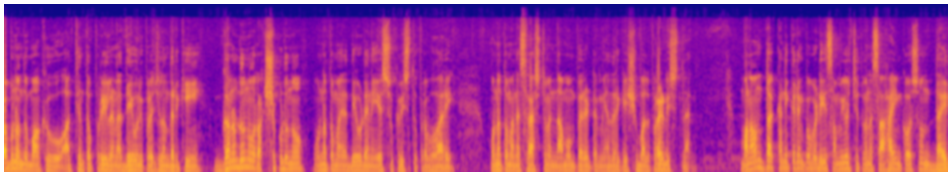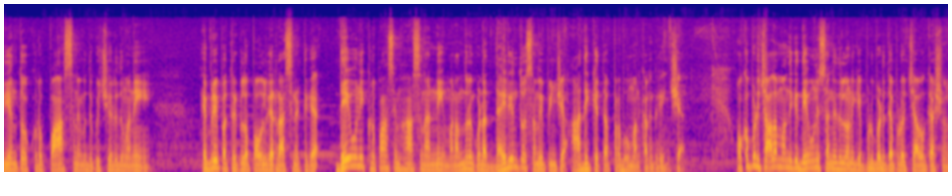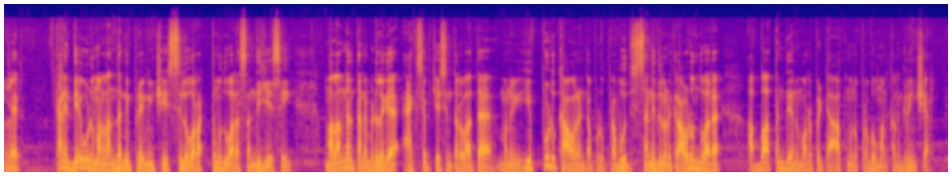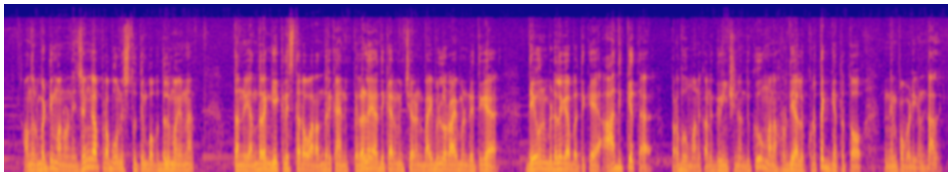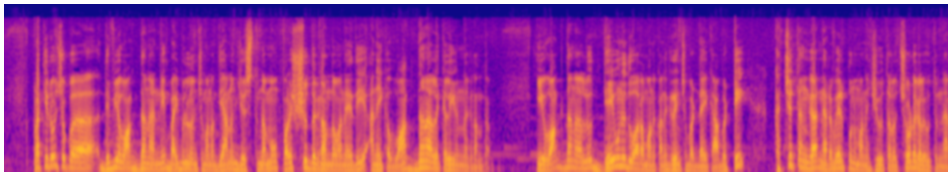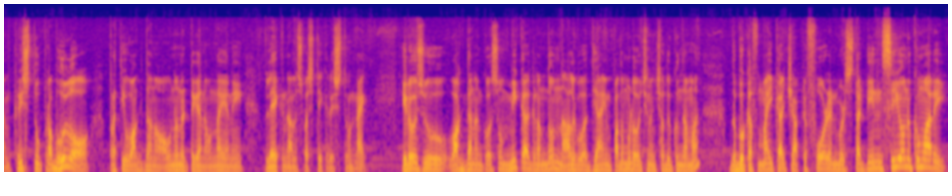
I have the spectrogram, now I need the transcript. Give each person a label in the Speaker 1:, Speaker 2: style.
Speaker 1: ప్రభునందు మాకు అత్యంత ప్రియులైన దేవుని ప్రజలందరికీ గనుడును రక్షకుడును ఉన్నతమైన దేవుడైన యేసుక్రీస్తు ప్రభువారి ఉన్నతమైన శ్రేష్టమైన నామం పేరిట మీ అందరికీ శుభాలు ప్రకటిస్తున్నాను. మనమంతా కనికరింపబడి సమయోచితమైన సహాయం కోసం ధైర్యంతో కృపాసన మీదకు చేరుదుమని హెబ్రి పత్రికలో పౌల్ గారు రాసినట్టుగా దేవుని కృపాసింహాసనాన్ని మనందరం కూడా ధైర్యంతో సమీపించే ఆధిక్యత ప్రభు మనకు అనుగ్రహించారు. ఒకప్పుడు చాలామందికి దేవుని సన్నిధిలోనికి ఎప్పుడు పడితే అప్పుడు వచ్చే అవకాశం లేదు. కానీ దేవుడు మనందరినీ ప్రేమించి సిలువ రక్తము ద్వారా సంధి చేసి మనందరిని తన బిడ్డలుగా యాక్సెప్ట్ చేసిన తర్వాత మనం ఎప్పుడు కావాలంటే అప్పుడు ప్రభు సన్నిధిలోనికి రావడం ద్వారా అబ్బా తండ్రి అని మొరపెట్టే ఆత్మను ప్రభు మనకు అనుగ్రహించారు. అందును బట్టి మనం నిజంగా ప్రభువుని స్థుతింపబుద్ధులమై ఉన్నా తను ఎందరు అంగీకరిస్తారో వారందరికీ ఆయన పిల్లలే అధికారం ఇచ్చారని బైబిల్లో రాయబడిన రీతిగా దేవుని బిడలుగా బతికే ఆధిక్యత ప్రభు మనకు అనుగ్రహించినందుకు మన హృదయాలు కృతజ్ఞతతో నింపబడి ఉండాలి. ప్రతిరోజు ఒక దివ్య వాగ్దానాన్ని బైబిల్లోంచి మనం ధ్యానం చేస్తున్నాము. పరిశుద్ధ గ్రంథం అనేది అనేక వాగ్దానాలు కలిగి ఉన్న గ్రంథం. ఈ వాగ్దానాలు దేవుని ద్వారా మనకు అనుగ్రహించబడ్డాయి కాబట్టి ఖచ్చితంగా నెరవేర్పును మన జీవితంలో చూడగలుగుతున్నాం. క్రీస్తు ప్రభువులో ప్రతి వాగ్దానం అవునన్నట్టుగానే ఉన్నాయని లేఖనాలు స్పష్టీకరిస్తున్నాయి. ఈరోజు వాగ్దానం కోసం మీకా గ్రంథం నాలుగో అధ్యాయం పదమూడవ వచ్చిన చదువుకుందామా? The book of Micah chapter four and words thirteen సియోను కుమారి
